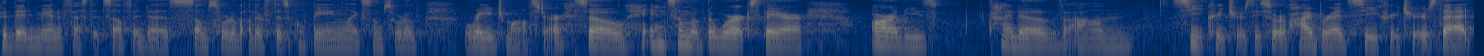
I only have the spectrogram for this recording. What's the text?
could then manifest itself into some sort of other physical being, like some sort of rage monster. So in some of the works there are these kind of um, sea creatures, these sort of hybrid sea creatures that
